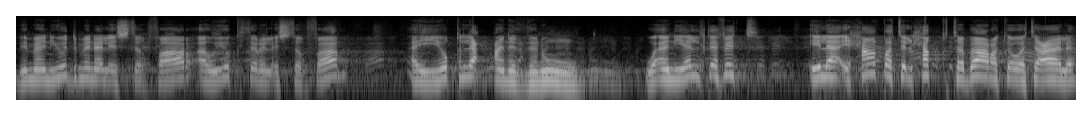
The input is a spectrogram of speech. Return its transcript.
بمن يدمن الاستغفار أو يكثر الاستغفار أن يقلع عن الذنوب وأن يلتفت إلى إحاطة الحق تبارك وتعالى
